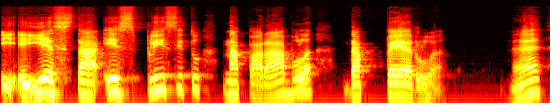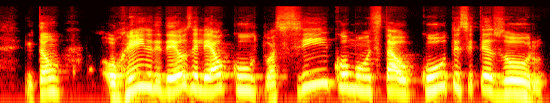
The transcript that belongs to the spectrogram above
e, e está explícito na parábola da pérola. Né? Então, o reino de Deus ele é oculto, assim como está oculto esse tesouro.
